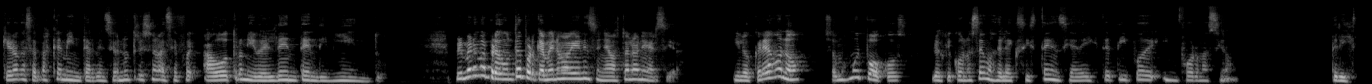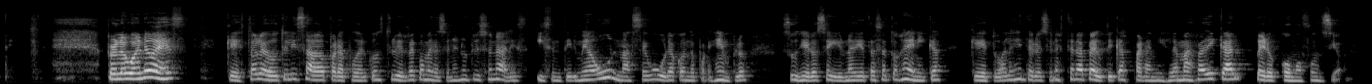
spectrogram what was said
quiero que sepas que mi intervención nutricional se fue a otro nivel de entendimiento. Primero me pregunté por qué a mí no me habían enseñado esto en la universidad. Y lo creas o no, somos muy pocos los que conocemos de la existencia de este tipo de información. Triste. Pero lo bueno es que esto lo he utilizado para poder construir recomendaciones nutricionales y sentirme aún más segura cuando, por ejemplo, sugiero seguir una dieta cetogénica, que de todas las intervenciones terapéuticas para mí es la más radical, pero cómo funciona.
